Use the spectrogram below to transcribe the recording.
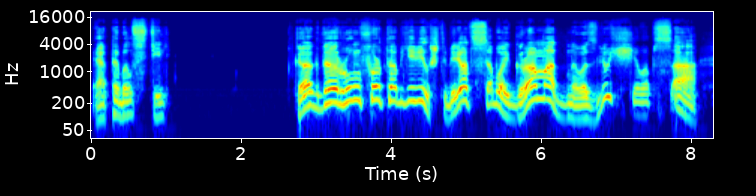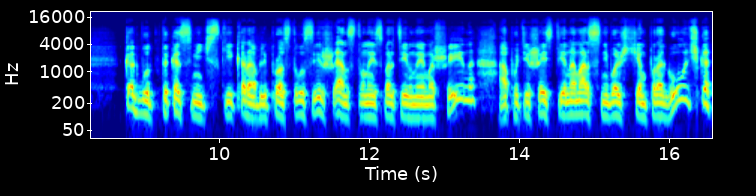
Это был стиль. Когда Румфорд объявил, что берет с собой громадного злющего пса, как будто космический корабль просто усовершенствованная спортивная машина, а путешествие на Марс не больше, чем прогулочка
